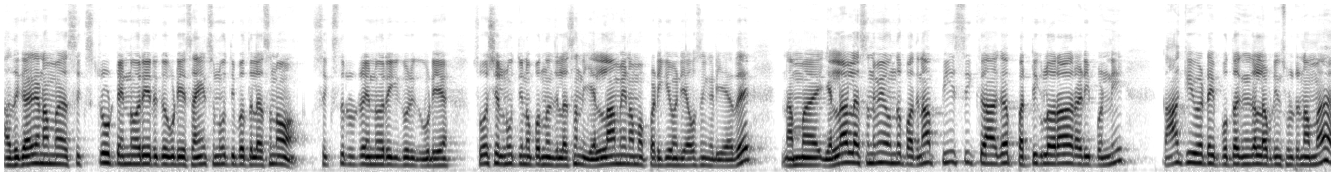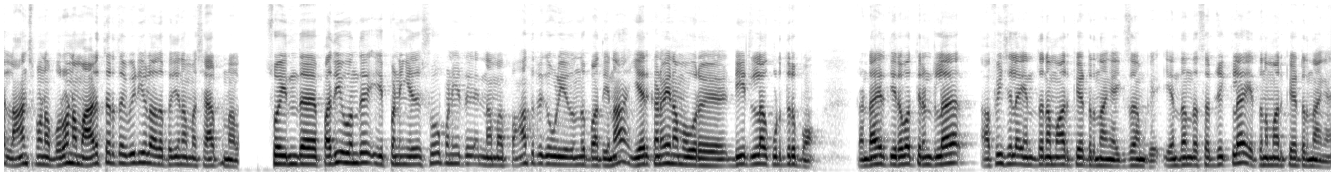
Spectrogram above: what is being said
அதுக்காக நம்ம சிக்ஸ் டு டென் வரை இருக்கக்கூடிய சயின்ஸ் நூற்றி பத்து லெசனும் சிக்ஸ் டு டென் வரைக்கும் இருக்கக்கூடிய சோஷியல் நூற்றி முப்பத்தஞ்சு லெசன் எல்லாமே நம்ம படிக்க வேண்டிய அவசியம் கிடையாது. நம்ம எல்லா லெசனுமே வந்து பார்த்திங்கன்னா பிசிக்காக பர்டிகுலராக ரெடி பண்ணி காக்கி வேட்டை புத்தகங்கள் அப்படின்னு சொல்லிட்டு நம்ம லான்ச் பண்ண போகிறோம் நம்ம அடுத்தடுத்த வீடியோவில் அதை பற்றி நம்ம ஷேர் பண்ணலாம். ஸோ இந்த பதிவு வந்து இப்போ நீங்கள் ஷோ பண்ணிட்டு நம்ம பார்த்துருக்கக்கூடியது வந்து பார்த்தீங்கன்னா ஏற்கனவே நம்ம ஒரு டீட்டெயிலாக கொடுத்துருப்போம். ரெண்டாயிரத்தி இருபத்தி ரெண்டில் அஃபீஷியலாக எத்தனை மார்க் கேட்டிருந்தாங்க எக்ஸாமுக்கு எந்தெந்த சப்ஜெக்ட்டில் எத்தனை மார்க் கேட்டிருந்தாங்க?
